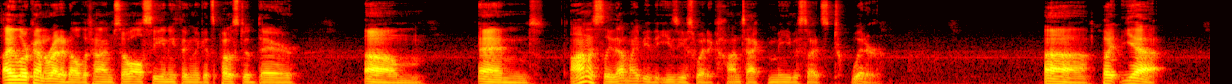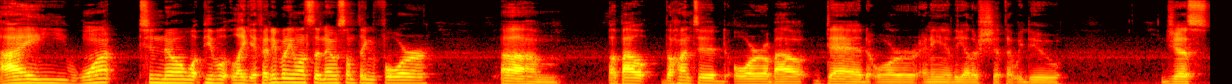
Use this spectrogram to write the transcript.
I lurk on Reddit all the time, so I'll see anything that gets posted there. Um, and honestly, that might be the easiest way to contact me besides Twitter. Uh, but yeah, I want to know what people like. If anybody wants to know something for um, about the hunted or about dead or any of the other shit that we do, just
